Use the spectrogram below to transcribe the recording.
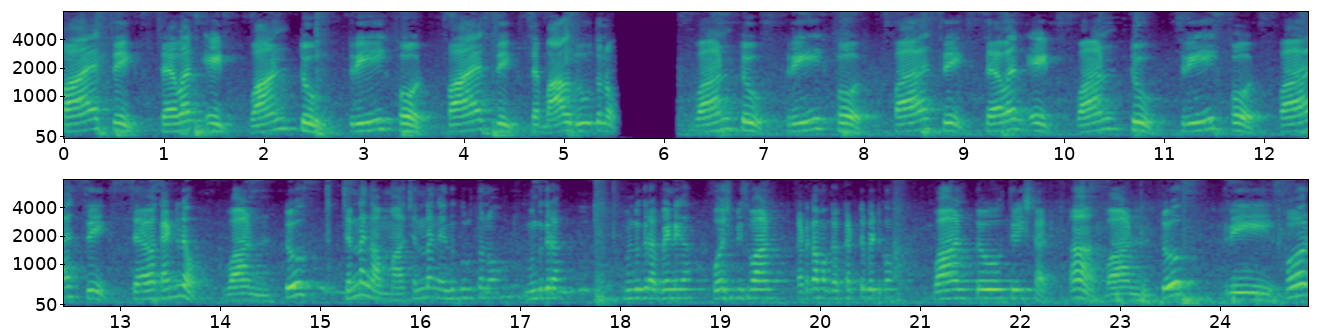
five six seven eight. One two three four five six బాగా దూకుతున్నావు one two three four five six seven eight. One two three four five six seven. Continue. One two. చిన్నగా అమ్మా చిన్నగా ఎందుకు గుర్తున్నావు? ముందుకురా ముందుకురా బెండిగా. పోస్ట్ పీస్ వన్ కట్టకమ్మ కట్టు పెట్టుకో. One two three start one two three four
